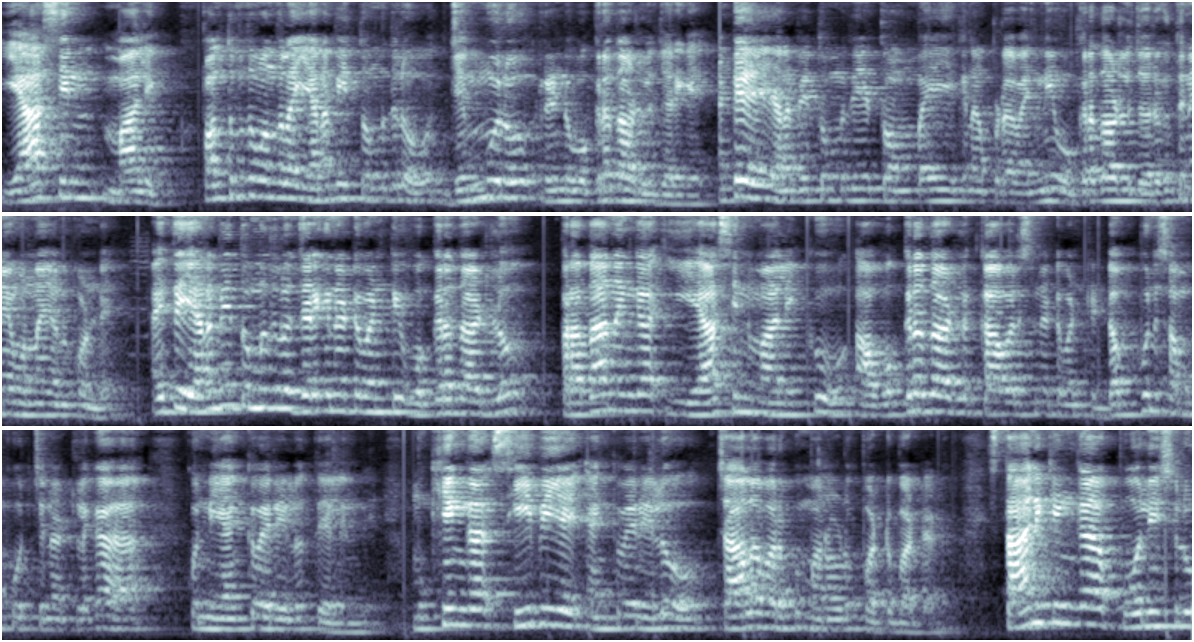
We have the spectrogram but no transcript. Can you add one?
యాసిన్ మాలిక్ పంతొమ్మిది వందల ఎనభై తొమ్మిదిలో జమ్మూలో రెండు ఉగ్రదాడులు జరిగాయి. అంటే ఎనభై తొమ్మిది తొంభై ఇకనప్పుడు అవన్నీ ఉగ్రదాడులు జరుగుతూనే ఉన్నాయి అనుకోండి. అయితే ఎనభై తొమ్మిదిలో జరిగినటువంటి ఉగ్రదాడిలో ప్రధానంగా ఈ యాసిన్ మాలిక్ ఆ ఉగ్రదాడులకు కావలసినటువంటి డబ్బులు సమకూర్చినట్లుగా కొన్ని ఎంక్వైరీలో తేలింది. ముఖ్యంగా సిబిఐ ఎంక్వైరీలో చాలా వరకు మనోడు పట్టుబడ్డాడు. స్థానికంగా పోలీసులు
